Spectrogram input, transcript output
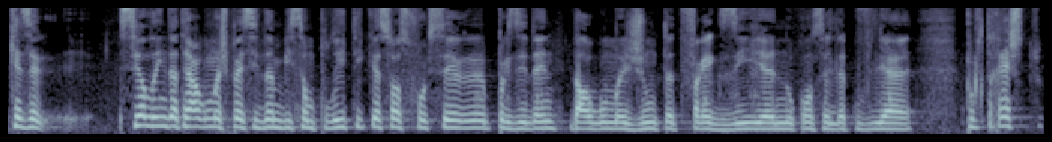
quer dizer, se ele ainda tem alguma espécie de ambição política, só se for ser presidente de alguma junta de freguesia no Conselho da Covilhã, porque de resto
